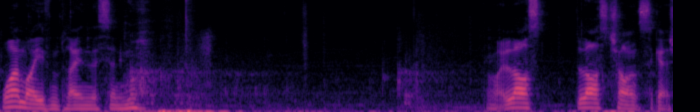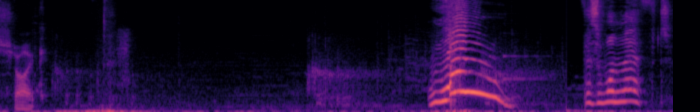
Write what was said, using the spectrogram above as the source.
Why am I even playing this anymore? Right, last last chance to get a strike. Whoa! There's one left!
